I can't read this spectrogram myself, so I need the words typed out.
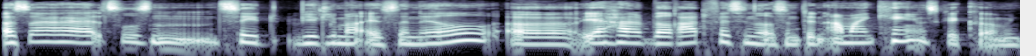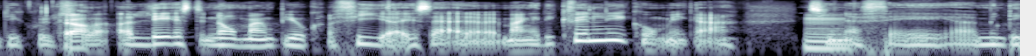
og så har jeg altid sådan set virkelig meget SNL, og jeg har været ret fascineret af sådan den amerikanske comedykultur, Ja. ja. og læst enormt mange biografier, især mange af de kvindelige komikere, mm. Tina Fey og Mindy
